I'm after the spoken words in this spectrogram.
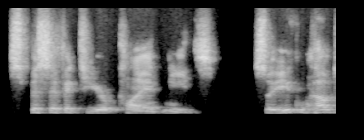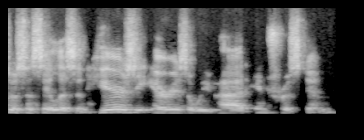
specific to your client needs. So you can come to us and say, listen, here's the areas that we've had interest in,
